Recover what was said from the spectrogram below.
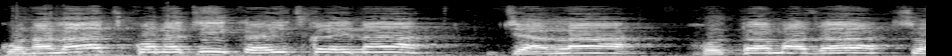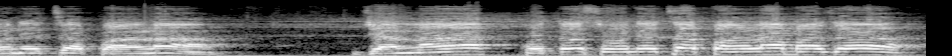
कोणालाच कोणाचे काहीच कळेना. जालना होता माझा सोन्याचा पाळणा. जालना होता सोन्याचा पाळणा माझा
